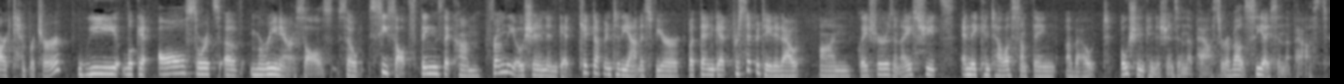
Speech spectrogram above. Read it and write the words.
are temperature. We look at all sorts of marine aerosols, so sea salts, things that come from the ocean and get kicked up into the atmosphere, but then get precipitated out on glaciers and ice sheets, and they can tell us something about ocean conditions in the past or about sea ice in the past.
